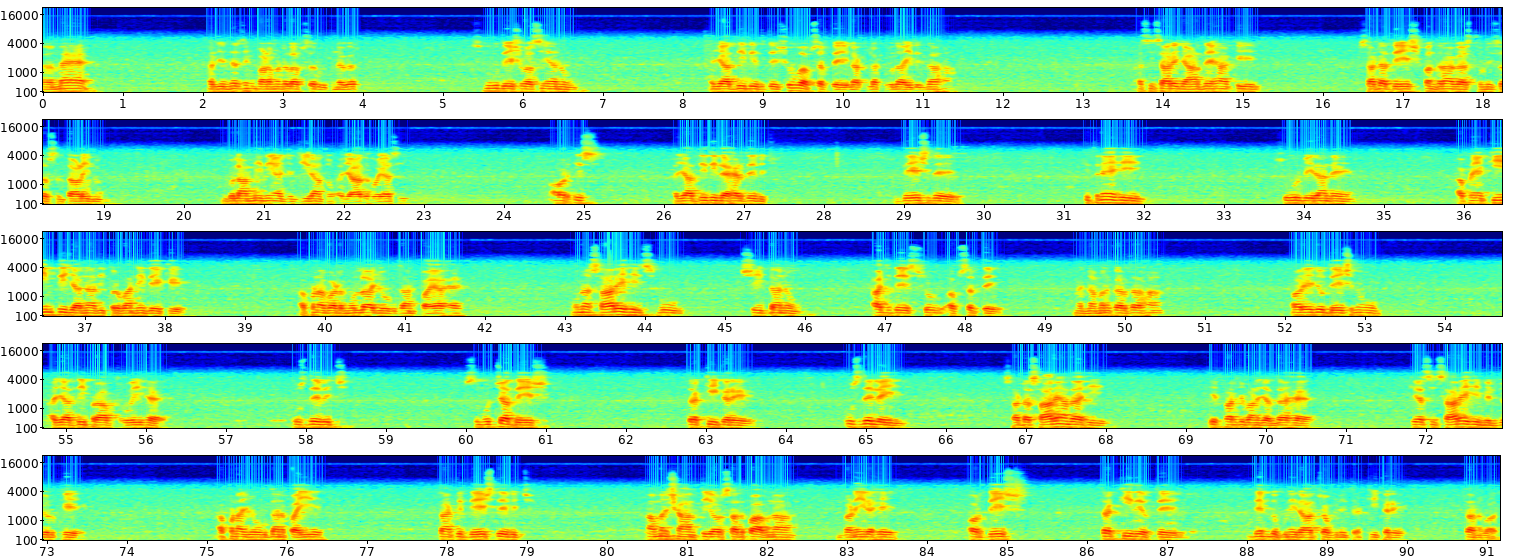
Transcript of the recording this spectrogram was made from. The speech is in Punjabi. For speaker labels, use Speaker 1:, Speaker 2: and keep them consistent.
Speaker 1: ਮੈਂ ਹਰਜਿੰਦਰ ਸਿੰਘ ਬਾਣਾ ਮੰਡਲ ਅਫਸਰ ਰੂਪਨਗਰ, ਸਮੂਹ ਦੇਸ਼ ਵਾਸੀਆਂ ਨੂੰ ਆਜ਼ਾਦੀ ਦਿਵਸ ਦੇ ਸ਼ੁਭ ਅਵਸਰ 'ਤੇ ਲੱਖ ਲੱਖ ਵਧਾਈ ਦਿੰਦਾ ਹਾਂ। ਅਸੀਂ ਸਾਰੇ ਜਾਣਦੇ ਹਾਂ ਕਿ ਸਾਡਾ ਦੇਸ਼ 15 ਅਗਸਤ 1947 ਨੂੰ ਗੁਲਾਮੀ ਦੀਆਂ ਜੰਜੀਰਾਂ ਤੋਂ ਆਜ਼ਾਦ ਹੋਇਆ ਸੀ ਔਰ ਇਸ ਆਜ਼ਾਦੀ ਦੀ ਲਹਿਰ ਦੇ ਵਿੱਚ ਦੇਸ਼ ਦੇ ਕਿਤਨੇ ਹੀ ਸੂਰਬੀਰਾਂ ਨੇ ਆਪਣੀਆਂ ਕੀਮਤੀ ਜਾਨਾਂ ਦੀ ਕੁਰਬਾਨੀ ਦੇ ਕੇ ਆਪਣਾ ਵੱਡਮੁੱਲਾ ਯੋਗਦਾਨ ਪਾਇਆ ਹੈ। ਉਹਨਾਂ ਸਾਰੇ ਹੀ ਸਮੂਹ ਸ਼ਹੀਦਾਂ ਨੂੰ ਅੱਜ ਦੇ ਸ਼ੁਭ ਅਵਸਰ 'ਤੇ ਮੈਂ ਨਮਨ ਕਰਦਾ ਹਾਂ ਔਰ ਇਹ ਜੋ ਦੇਸ਼ ਨੂੰ ਆਜ਼ਾਦੀ ਪ੍ਰਾਪਤ ਹੋਈ ਹੈ, ਉਸ ਦੇ ਵਿੱਚ ਸਮੁੱਚਾ ਦੇਸ਼ ਤਰੱਕੀ ਕਰੇ ਉਸ ਦੇ ਲਈ ਸਾਡਾ ਸਾਰਿਆਂ ਦਾ ਹੀ ਇਹ ਫਰਜ਼ ਬਣ ਜਾਂਦਾ ਹੈ ਕਿ ਅਸੀਂ ਸਾਰੇ ਹੀ ਮਿਲ ਜੁਲ ਕੇ ਆਪਣਾ ਯੋਗਦਾਨ ਪਾਈਏ ਤਾਂ ਕਿ ਦੇਸ਼ ਦੇ ਵਿੱਚ ਅਮਨ, ਸ਼ਾਂਤੀ ਔਰ ਸਦਭਾਵਨਾ ਬਣੀ ਰਹੇ ਔਰ ਦੇਸ਼ ਤਰੱਕੀ ਦੇ ਉੱਤੇ ਦਿਨ ਦੁੱਗਣੀ, ਰਾਤ ਚੌਗਣੀ ਤਰੱਕੀ ਕਰੇ। ਧੰਨਵਾਦ।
